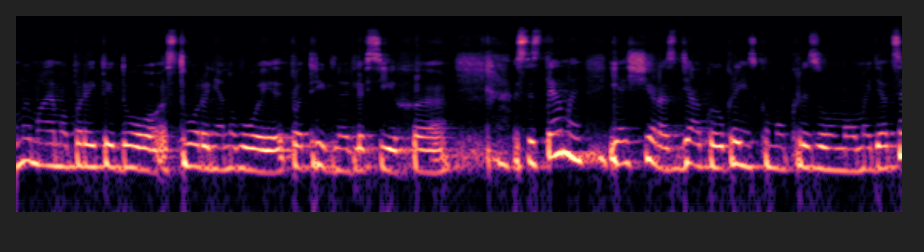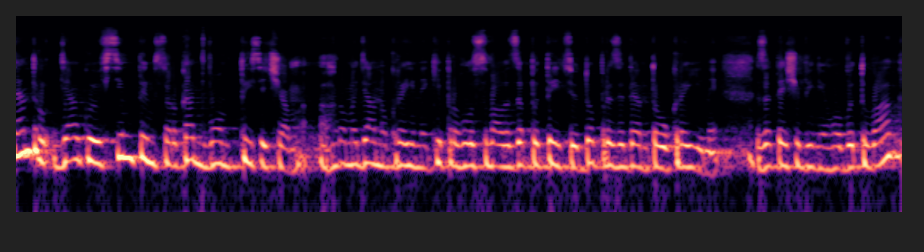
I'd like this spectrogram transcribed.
ми маємо перейти до створення нової потрібної для всіх е, системи. Я ще раз дякую українському кризовому медіа-центру. Дякую всім тим 42 тисячам громадян України, які проголосували за петицію до президента України за те, щоб він його витував.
